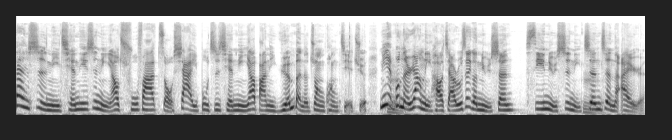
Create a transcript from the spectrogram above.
但是你前提是你要出发走下一步之前，你要把你原本的状况解决。你也不能让你好。假如这个女生 C 女是你真正的爱人，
